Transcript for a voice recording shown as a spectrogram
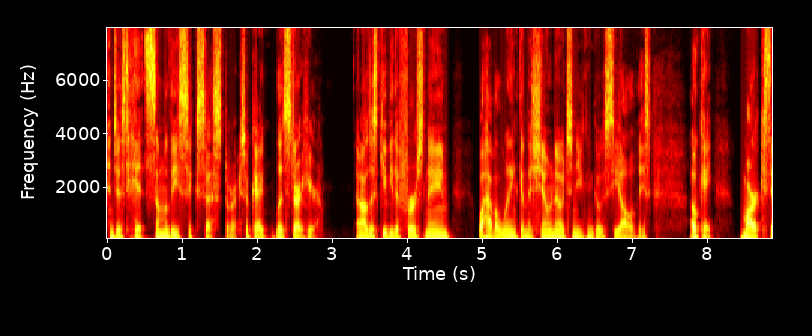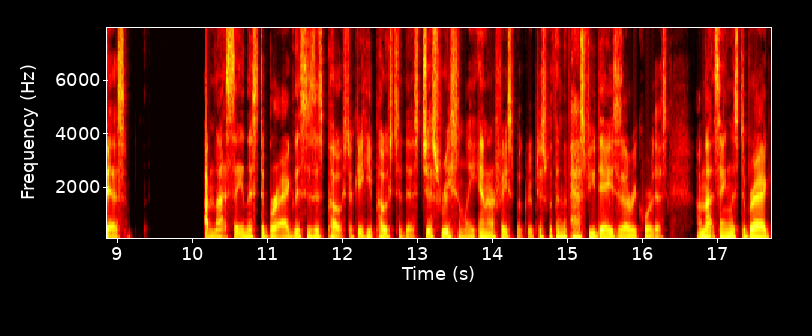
and just hit some of these success stories. Okay, let's start here. And I'll just give you the first name We'll have a link in the show notes and you can go see all of these. Okay. Mark says, I'm not saying this to brag. This is his post. Okay. He posted this just recently in our Facebook group, just within the past few days as I record this. I'm not saying this to brag,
